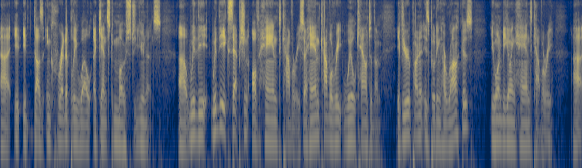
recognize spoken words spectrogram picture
uh, it, it does incredibly well against most units uh, with the with the exception of hand cavalry. So hand cavalry will counter them. If your opponent is building huaracas, you want to be going hand cavalry. Uh,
